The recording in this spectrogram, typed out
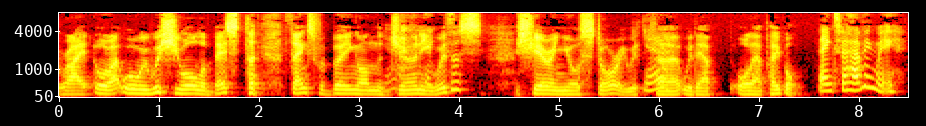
Great. All right. Well, we wish you all the best. Thanks for being on the yeah, journey thanks. with us, sharing your story with yeah. uh, with our all our people. Thanks for having me.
